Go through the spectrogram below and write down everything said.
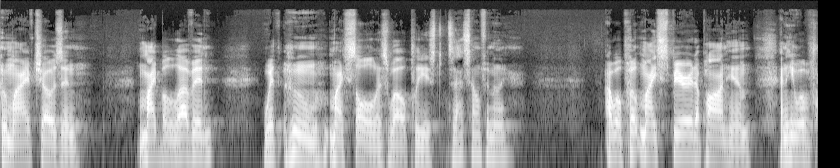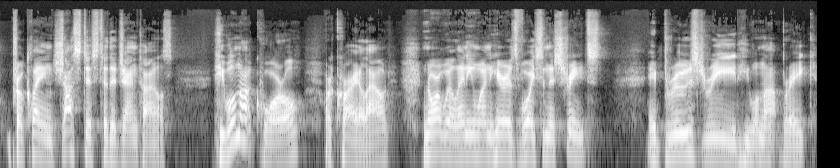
whom I have chosen, my beloved, with whom my soul is well pleased. Does that sound familiar? I will put my spirit upon him, and he will proclaim justice to the Gentiles. He will not quarrel or cry aloud, nor will anyone hear his voice in the streets. A bruised reed he will not break,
